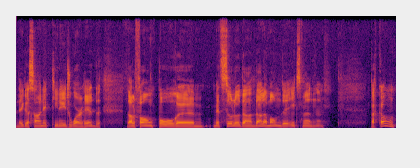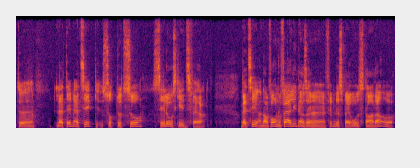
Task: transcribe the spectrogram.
Negasonic Teenage Warhead. Dans le fond, pour mettre ça dans, le monde de X-Men. Par contre, la thématique sur tout ça, c'est là où ce qui est différent. Ben, tu sais, dans le fond, on nous fait aller dans un film de super-héros standard.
